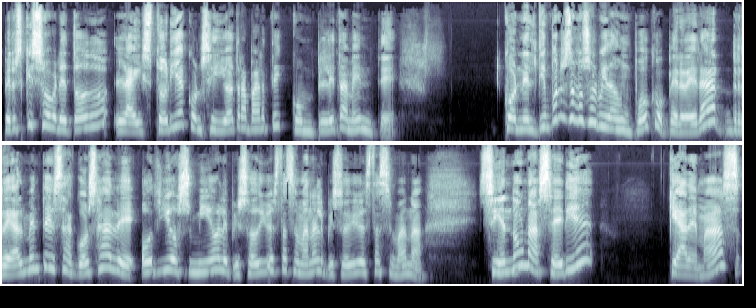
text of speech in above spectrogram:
pero es que sobre todo la historia consiguió atraparte completamente. Con el tiempo nos hemos olvidado un poco, pero era realmente esa cosa de, oh Dios mío, el episodio de esta semana, el episodio de esta semana. Siendo una serie que además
